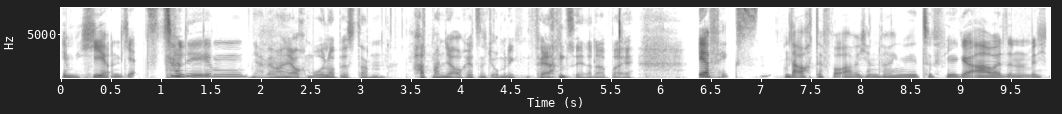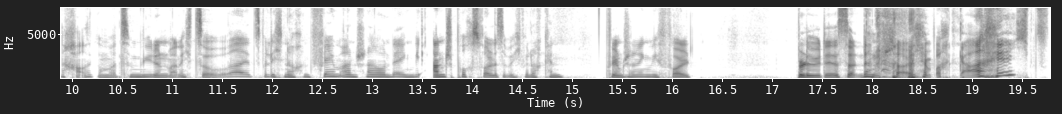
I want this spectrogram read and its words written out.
im Hier und Jetzt zu leben. Ja, wenn man ja auch im Urlaub ist, dann hat man ja auch jetzt nicht unbedingt einen Fernseher dabei. eher fix. Und auch davor habe ich einfach irgendwie zu viel gearbeitet und bin ich nach Hause gekommen, war zu müde und war nicht so, ah, jetzt will ich noch einen Film anschauen, der irgendwie anspruchsvoll ist, aber ich will auch keinen Film schon irgendwie voll blöd ist und dann schaue ich einfach gar nichts.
